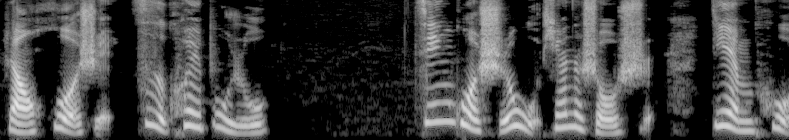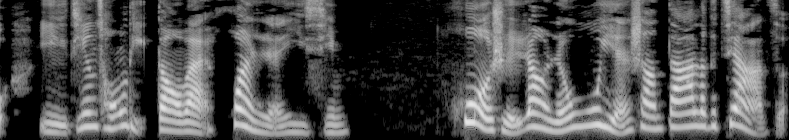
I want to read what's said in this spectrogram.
让祸水自愧不如。经过十五天的收拾，店铺已经从里到外焕然一新。祸水让人屋檐上搭了个架子，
